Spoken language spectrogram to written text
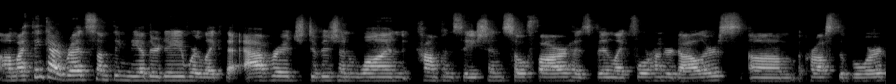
Um, I think I read something the other day where like the average Division One compensation so far has been like four hundred dollars um, across the board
